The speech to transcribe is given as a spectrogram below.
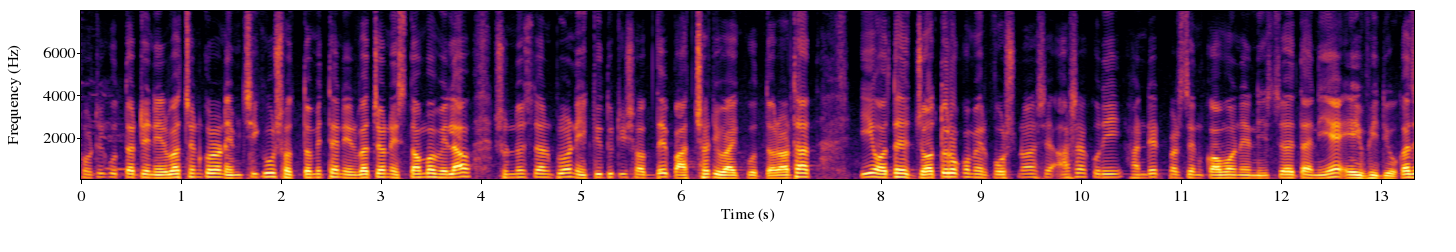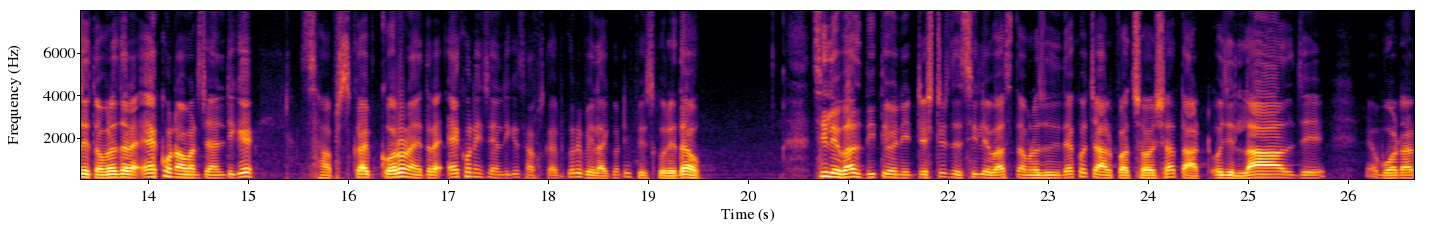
সঠিক উত্তরটি নির্বাচন করুন এমসিকিউ, সত্য, মিথ্যা নির্বাচন, স্তম্ভ মিলাও, শূন্যস্থান পূরণ, একটি দুটি শব্দে পাঁচ ছটি বাক্য উত্তর। অর্থাৎ এই অধ্যায়ে যত রকমের প্রশ্ন আসে, আশা করি হান্ড্রেড পার্সেন্ট কমনের নিশ্চয়তা নিয়ে এই ভিডিও কাজে তোমরা যারা এখন আমার চ্যানেলটিকে সাবস্ক্রাইব করো না তারা এখনই চ্যানেলটিকে সাবস্ক্রাইব করে বেল আইকনটি প্রেস করে দাও। সিলেবাস, দ্বিতীয় ইউনিট টেস্টের যে সিলেবাস, তা আমরা যদি দেখো চার, পাঁচ, ছয়, সাত, আট, ওই যে লাল যে বর্ডার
